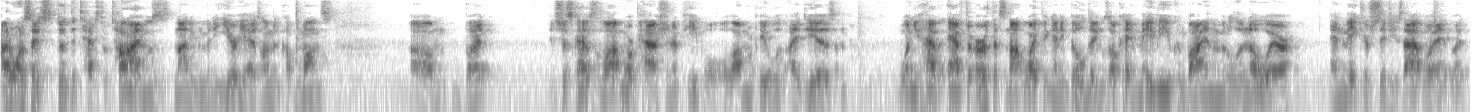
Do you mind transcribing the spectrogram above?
I don't want to say stood the test of time. It's not even been a year yet. It's only been a couple months. Um, but it just has a lot more passionate people, a lot more people with ideas. And when you have After Earth that's not wiping any buildings, okay, maybe you can buy in the middle of nowhere and make your cities that way. But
